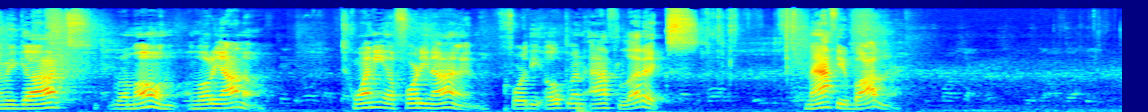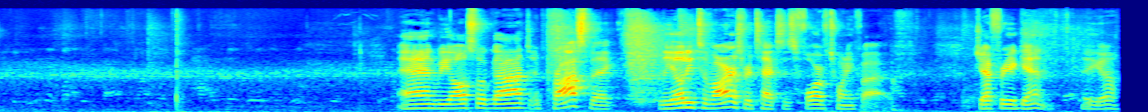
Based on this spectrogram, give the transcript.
And we got Ramon Laureano, 20 of 49 for the Oakland Athletics. Matthew Bodner. And we also got a prospect, Leody Taveras for Texas, 4 of 25. Jeffrey again. There you go.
